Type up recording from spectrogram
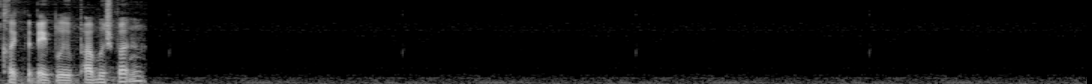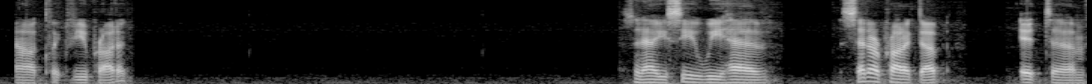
click the big blue publish button. Now I'll click view product. So now you see we have set our product up it um,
